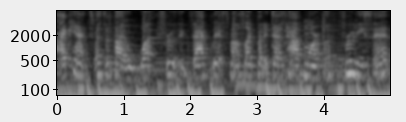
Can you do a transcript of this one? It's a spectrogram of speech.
I can't specify what fruit exactly it smells like, but it does have more of a fruity scent.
